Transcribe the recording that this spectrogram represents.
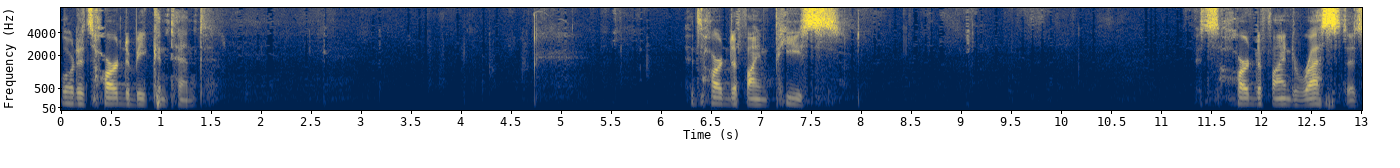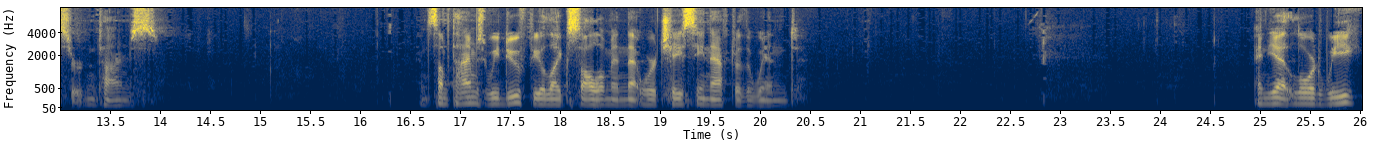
Lord, it's hard to be content. It's hard to find peace. It's hard to find rest at certain times. And sometimes we do feel like Solomon that we're chasing after the wind. And yet, Lord, we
